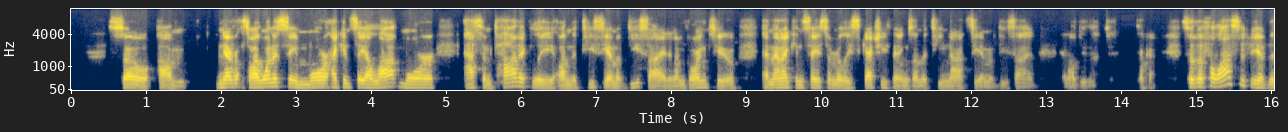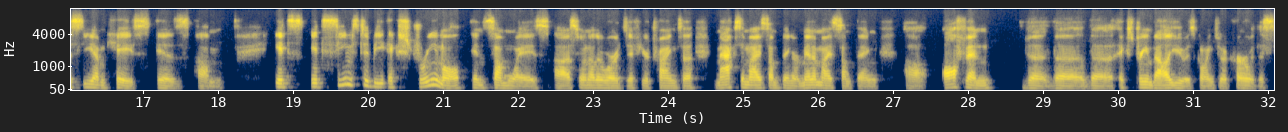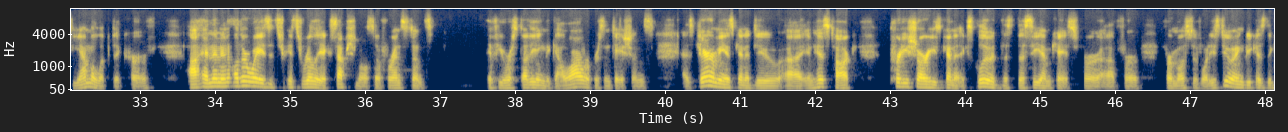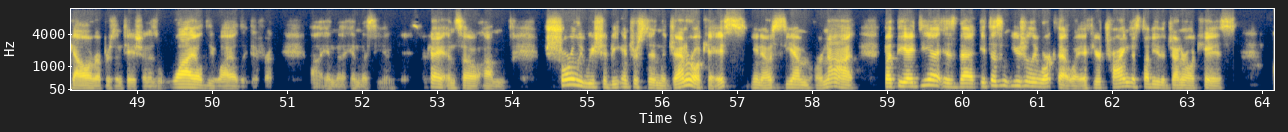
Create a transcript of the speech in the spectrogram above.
So um, never, so I wanna say more, I can say a lot more asymptotically on the TCM of D side, and I'm going to, and then I can say some really sketchy things on the T not CM of D side, and I'll do that too. Okay, so the philosophy of the CM case is um, it's it seems to be extremal in some ways. Uh, so in other words, if you're trying to maximize something or minimize something, uh, often the the the extreme value is going to occur with a CM elliptic curve. Uh, and then in other ways, it's, it's really exceptional. So for instance, if you were studying the Galois representations, as Jeremy is going to do uh, in his talk, pretty sure he's going to exclude this, the CM case for, uh, for, for most of what he's doing because the Galois representation is wildly, wildly different uh, in, the, in the CM case. Okay, and so um, surely we should be interested in the general case, you know, CM or not. But the idea is that it doesn't usually work that way. If you're trying to study the general case,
